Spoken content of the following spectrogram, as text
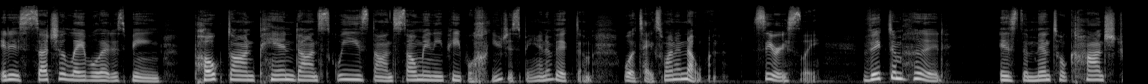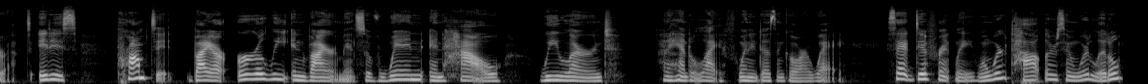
It is such a label that is being poked on, pinned on, squeezed on so many people. You just being a victim. Well, it takes one to know one. Seriously. Victimhood is the mental construct. It is prompted by our early environments of when and how we learned how to handle life when it doesn't go our way. Said differently, when we're toddlers and we're little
